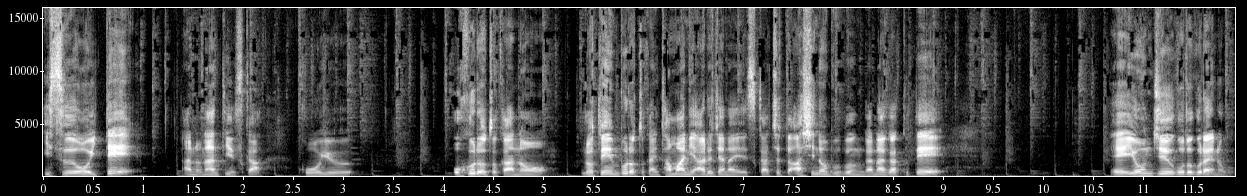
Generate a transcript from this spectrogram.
椅子を置いてあの何て言うんですか？こういうお風呂とかの露天風呂とかにたまにあるじゃないですか。ちょっと足の部分が長くてえ、45度ぐらいの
